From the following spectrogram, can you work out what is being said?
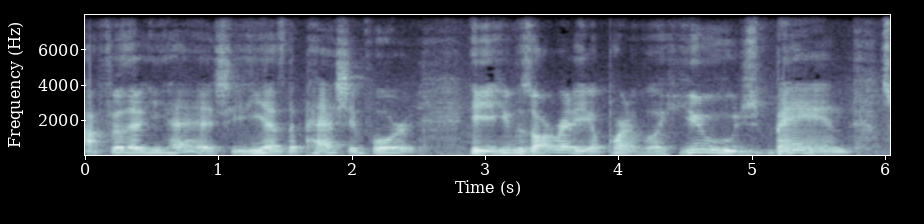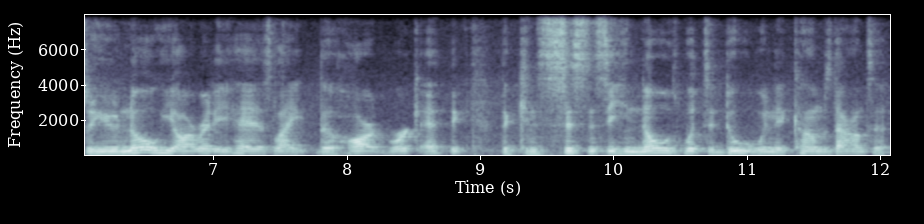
i feel that he has. He has the passion for it. He he was already a part of a huge band so you know he already has like the hard work ethic the consistency. He knows what to do when it comes down to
